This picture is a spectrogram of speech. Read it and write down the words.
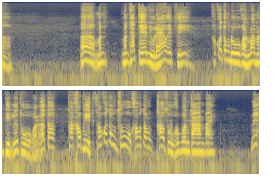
อ เออ มันมันชัดเจนอยู่แล้วเอฟซีเขาก็ต้องดูก่อนว่ามันผิดหรือถูกก่อนเออถ้าถ้าเขาผิดเขาก็ต้องสู้เขาก็ต้องเข้าสู่กระบวนการไป เนี่ย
